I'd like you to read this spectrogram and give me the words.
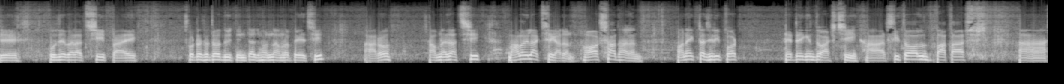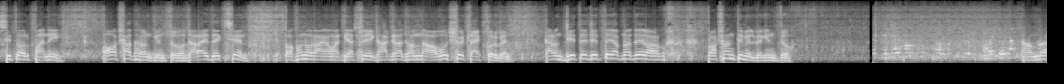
যে খুঁজে বেড়াচ্ছি প্রায় ছোট ছোট দুই তিনটা ঝর্ণা আমরা পেয়েছি। আরও সামনে যাচ্ছি। ভালোই লাগছে কারণ অসাধারণ। অনেকটা ঝিরিপট হেঁটে কিন্তু আসছি। আর শীতল বাতাস শীতল পানি, অসাধারণ কিন্তু। যারাই দেখছেন, কখনো রাঙামাটি আসলে এই ঘাগরা ঝর্ণা অবশ্যই ট্র্যাক করবেন। কারণ যেতে যেতে আপনাদের প্রশান্তি মিলবে কিন্তু। আমরা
